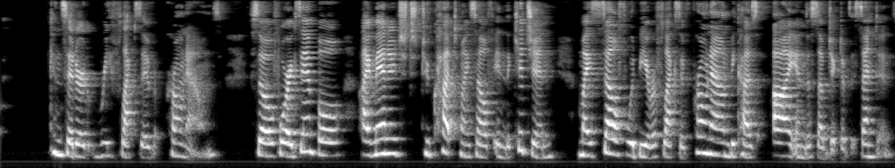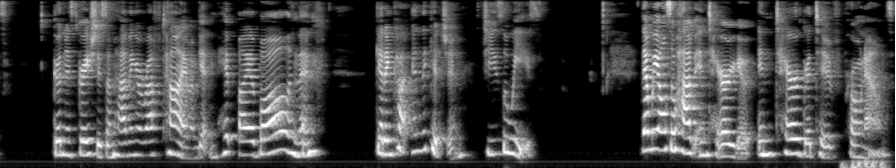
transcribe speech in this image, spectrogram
considered reflexive pronouns. So, for example, I managed to cut myself in the kitchen. Myself would be a reflexive pronoun because I am the subject of the sentence. Goodness gracious, I'm having a rough time. I'm getting hit by a ball and then getting cut in the kitchen. Geez Louise. Then we also have interrog- interrogative pronouns.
